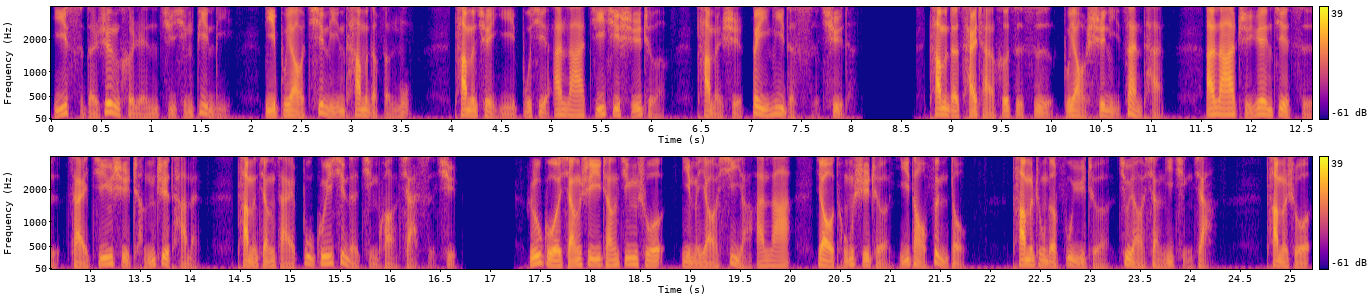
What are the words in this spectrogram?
已死的任何人举行殡礼，你不要亲临他们的坟墓。他们却已不信安拉及其使者，他们是悖逆的死去的。他们的财产和子嗣不要使你赞叹，安拉只愿借此在今世惩治他们。他们将在不归信的情况下死去。如果详是一章经说你们要信仰安拉，要同使者一道奋斗，他们中的富裕者就要向你请假。他们说：“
